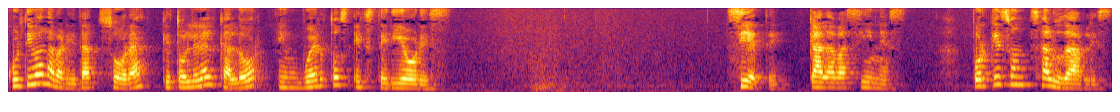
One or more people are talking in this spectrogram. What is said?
Cultiva la variedad Sora que tolera el calor en huertos exteriores. 7. Calabacines. ¿Por qué son saludables?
